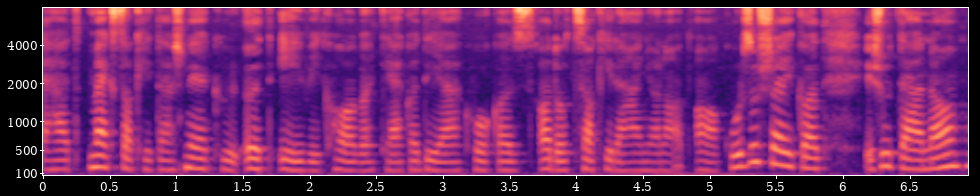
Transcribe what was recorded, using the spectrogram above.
tehát megszakítás nélkül öt évig hallgatják a diákok az adott szakirányon a, a kurzusaikat, és utána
